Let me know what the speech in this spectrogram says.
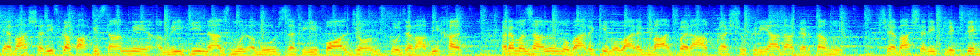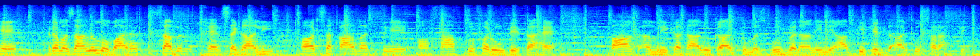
शहबाज शरीफ का पाकिस्तान में अमरीकी नाजमुल अमूर सफ़ीर पॉल जॉन्स को जवाबी खत। रमज़ान मुबारक की मुबारकबाद पर आपका शुक्रिया अदा करता हूँ। शहबाज शरीफ लिखते हैं रमज़ान मुबारक, सब्र, खैर सगाली और सकावत के औसाफ को फ़रोग देता है। पाक अमरीका ताल्लुक को मज़बूत बनाने में आपके किरदार को सराहते हैं।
